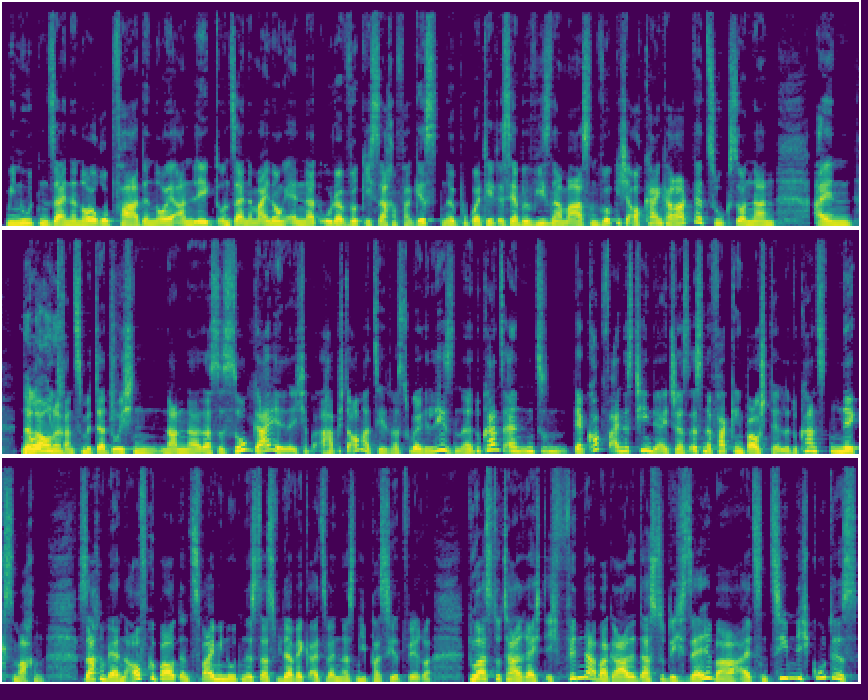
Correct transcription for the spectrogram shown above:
Minuten seine Neuropfade neu anlegt und seine Meinung ändert oder wirklich Sachen vergisst. Ne? Pubertät ist ja bewiesenermaßen wirklich auch kein Charakterzug, sondern ein. Neurotransmitter durcheinander. Das ist so geil. Ich habe hab ich da auch mal erzählt, was drüber gelesen. Ne? Du kannst ein, der Kopf eines Teenagers ist eine fucking Baustelle. Du kannst nix machen. Sachen werden aufgebaut, in zwei Minuten ist das wieder weg, als wenn das nie passiert wäre. Du hast total recht. Ich finde aber gerade, dass du dich selber als ein ziemlich gutes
